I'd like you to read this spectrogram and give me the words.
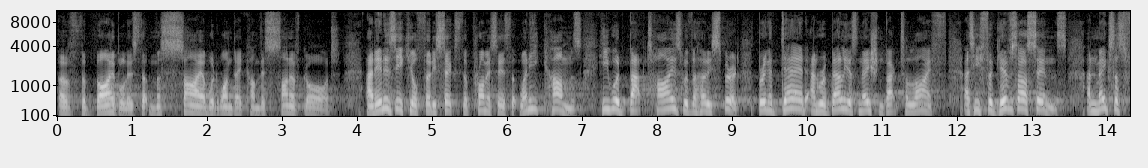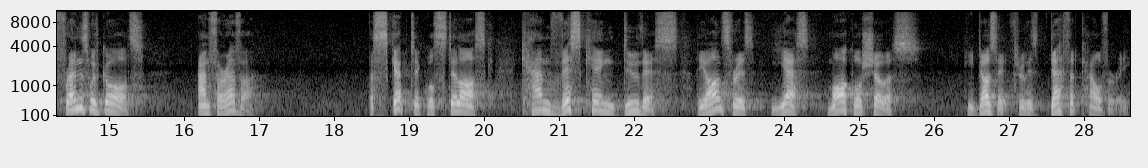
of the Bible is that Messiah would one day come, this Son of God. And in Ezekiel 36, the promise is that when he comes, he would baptize with the Holy Spirit, bring a dead and rebellious nation back to life as he forgives our sins and makes us friends with God and forever. The skeptic will still ask, Can this king do this? The answer is yes. Mark will show us. He does it through his death at Calvary,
